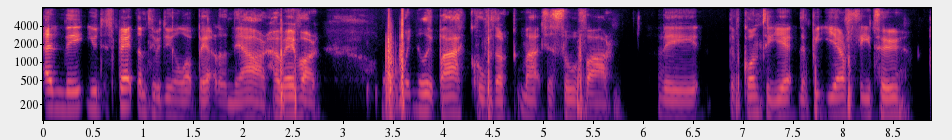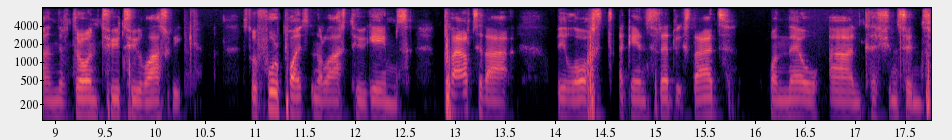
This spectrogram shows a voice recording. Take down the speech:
and they you'd expect them to be doing a lot better than they are. However, when you look back over their matches so far, they they've gone to yet they've beat year three two and they've drawn two two last week, so four points in their last two games. Prior to that, they lost against Fredrikstad. 1 0 and Kristiansund.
